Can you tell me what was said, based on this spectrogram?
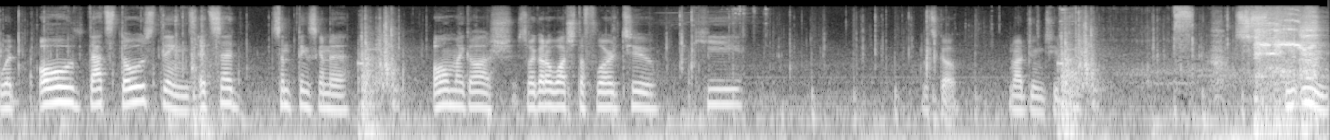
What? Oh, that's those things. It said something's gonna... Oh my gosh. So I gotta watch the floor too. Key. Let's go. I'm not doing too bad. Mm -mm.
